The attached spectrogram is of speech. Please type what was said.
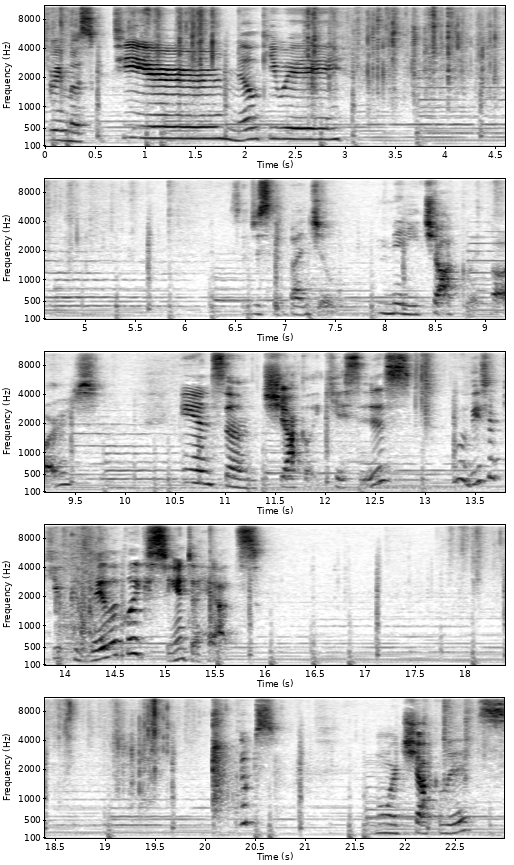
Three Musketeer, Milky Way. So just a bunch of mini chocolate bars. And some chocolate kisses. Ooh, these are cute because they look like Santa hats. Oops. More chocolates.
